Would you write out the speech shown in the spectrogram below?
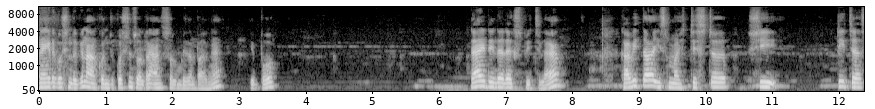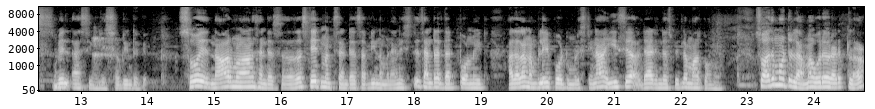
என்கிட்ட கொஷின் இருக்குது நான் கொஞ்சம் கொஷின் சொல்கிறேன் ஆன்சர் சொல்ல முடியுதான்னு பாருங்கள் இப்போது டேரக்ட் இன்டர்டெக்ட் ஸ்பீச்சில் Kavitha is my sister she teachers will us English அப்படின்ட்டு ஸோ நார்மலான சென்டென்ஸ் அதாவது ஸ்டேட்மெண்ட் சென்டென்ஸ் அப்படின்னு நம்ம நினச்சிட்டு சென்டர் தட் போடணும் அதெல்லாம் நம்மளே போட்டு முடிச்சிட்டிங்கன்னா ஈஸியாக டேட் இன்டர் மார்க் வாங்கணும் ஸோ அது மட்டும் இல்லாமல் ஒரு ஒரு இடத்துல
